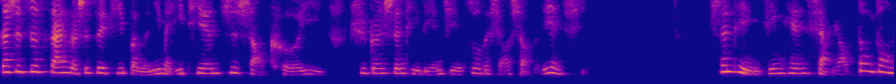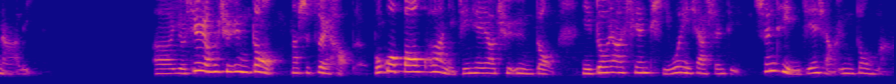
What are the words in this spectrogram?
但是这三个是最基本的，你每一天至少可以去跟身体连接做的小小的练习。身体，你今天想要动动哪里？呃，有些人会去运动，那是最好的。不过，包括你今天要去运动，你都要先提问一下身体：身体，你今天想运动吗？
